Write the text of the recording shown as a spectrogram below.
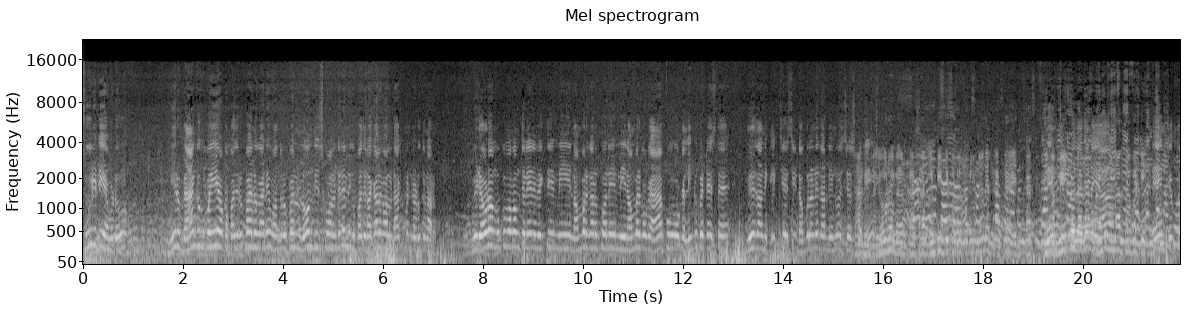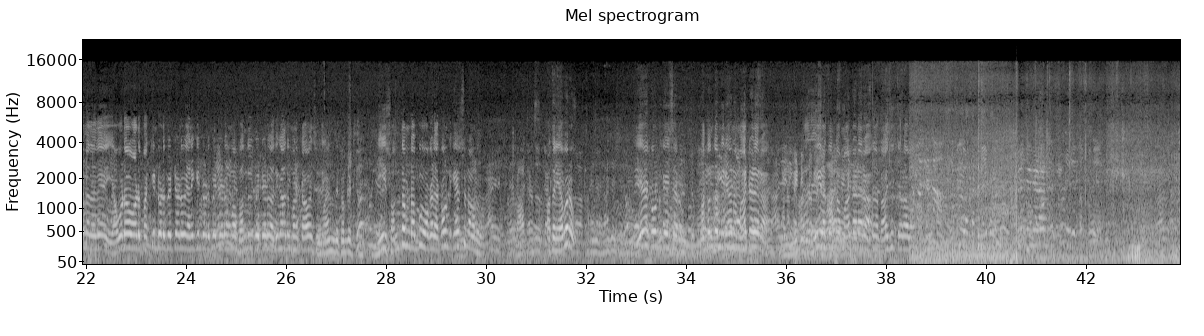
Surety ఎవడు? మీరు బ్యాంకుకు పోయి ఒక పది రూపాయలు కానీ వంద రూపాయలు లోన్ తీసుకోవాలంటేనే మీకు పది రకాలుగా వాళ్ళు డాక్యుమెంట్లు అడుగుతున్నారు. వీడెవడో ముక్కు ముఖం తెలియని వ్యక్తి మీ నంబర్ కనుక్కొని మీ నంబర్కి ఒక యాప్ ఒక లింక్ పెట్టేస్తే మీరు దాన్ని క్లిక్ చేసి డబ్బులన్నీ దాంట్లో ఇన్వెస్ట్ చేసుకొని. నేను చెప్పేది అదేనయ్యా నేను చెప్తున్నది అదే. ఎవడో వాడు పక్కింటోడు పెట్టాడు వెనకింటోడు పెట్టాడు మా బంధువు పెట్టాడు అది కాదు మనకు కావాల్సింది. నీ సొంతం డబ్బు ఒకటి అకౌంట్కి వేస్తున్నావు నువ్వు. అతను ఎవరు? ఏ అకౌంట్కి వేశారు? అతనితో మీరు ఏమైనా మాట్లాడారా? మీరు అతనితో మాట్లాడారా?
